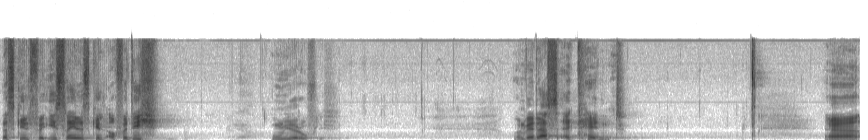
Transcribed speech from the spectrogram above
Das gilt für Israel, das gilt auch für dich. Unwiderruflich. Und wer das erkennt, äh,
